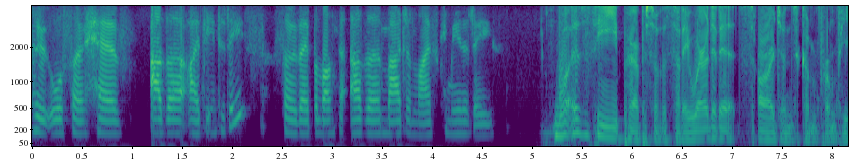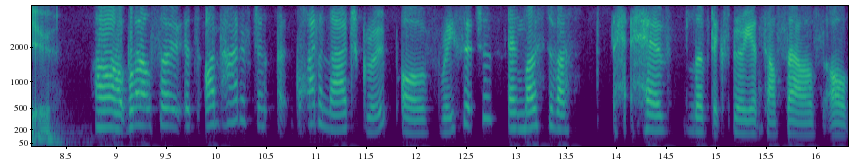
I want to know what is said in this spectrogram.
who also have other identities, so they belong to other marginalised communities. What is the purpose of the study? Where did its origins come from for you? Oh, well, so it's, I'm part of just uh, quite a large group of researchers, and most of us have lived experience ourselves of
